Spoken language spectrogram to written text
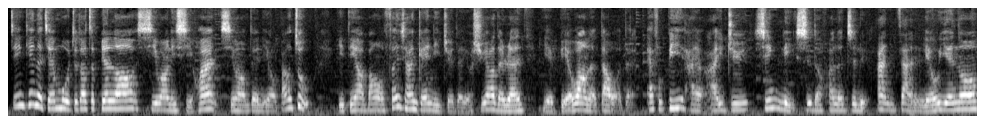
今天的节目就到这边喽，希望你喜欢，希望对你有帮助。一定要帮我分享给你觉得有需要的人，也别忘了到我的 FB 还有 IG 心理师的欢乐之旅按赞留言哦。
